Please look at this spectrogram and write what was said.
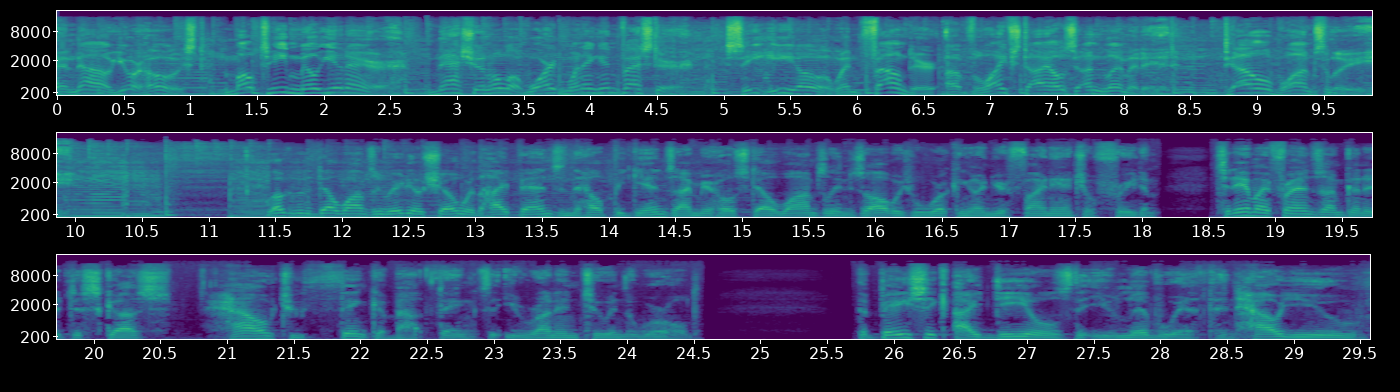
And now, your host, multi-millionaire, national award-winning investor, CEO and founder of Lifestyles Unlimited, Del Walmsley. Welcome to the Del Walmsley Radio Show, where the hype ends and the help begins. I'm your host, Del Walmsley, and as always, we're working on your financial freedom. Today, my friends, I'm going to discuss how to think about things that you run into in the world. The basic ideals that you live with and how you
